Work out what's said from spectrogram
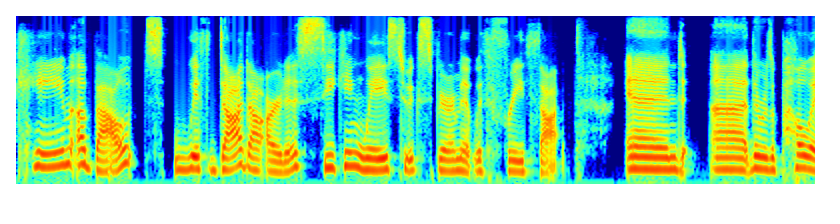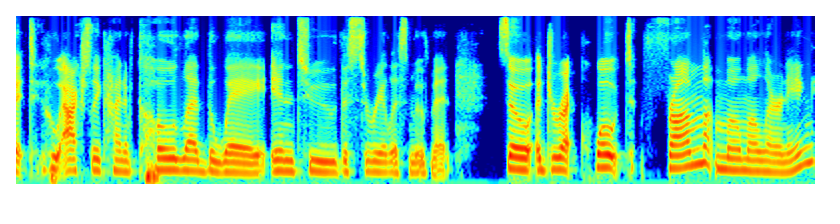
came about with Dada artists seeking ways to experiment with free thought. And uh, there was a poet who actually kind of co led the way into the surrealist movement. So, a direct quote from MoMA Learning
